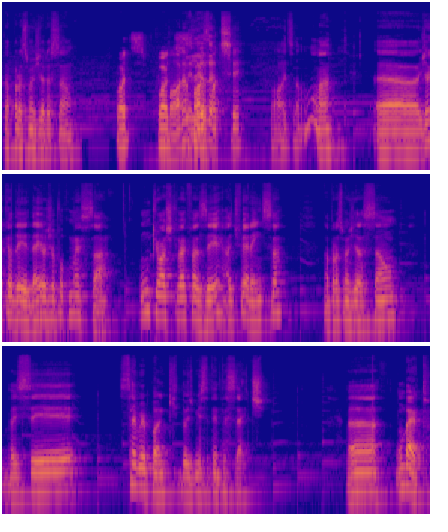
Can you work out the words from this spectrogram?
da próxima geração. Pode, pode bora, ser. bora, pode ser. Pode, então vamos lá. Ah, já que eu dei a ideia, eu já vou começar. Um que eu acho que vai fazer a diferença na próxima geração vai ser Cyberpunk 2077. Ah, Humberto,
